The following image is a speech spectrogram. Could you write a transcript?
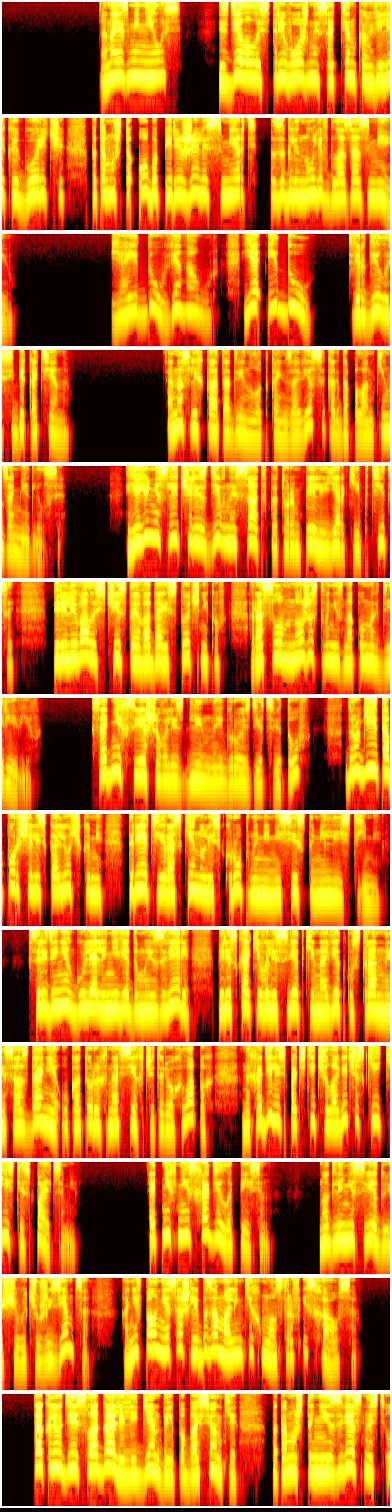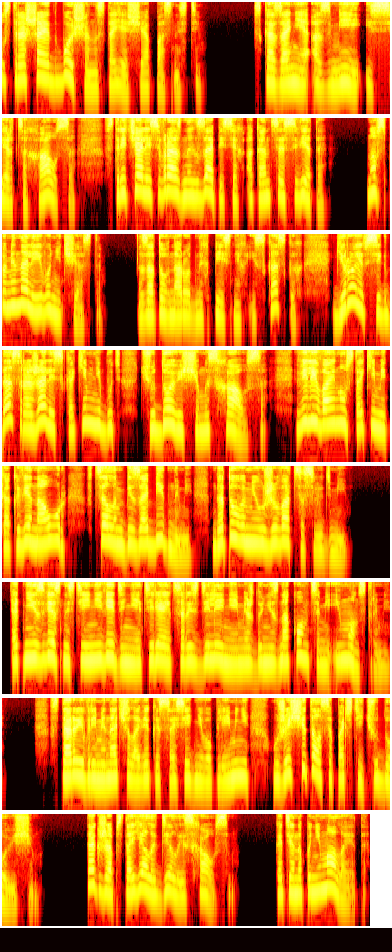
Она изменилась, сделалась тревожной с оттенком великой горечи, потому что оба пережили смерть, заглянули в глаза змею. «Я иду, Венаур, я иду!» твердила себе Катена. Она слегка отодвинула ткань завесы, когда паланкин замедлился. Ее несли через дивный сад, в котором пели яркие птицы, переливалась чистая вода источников, росло множество незнакомых деревьев. С одних свешивались длинные гроздья цветов, другие топорщились колючками, третьи раскинулись крупными мясистыми листьями. Среди них гуляли неведомые звери, перескакивали с ветки на ветку странные создания, у которых на всех четырех лапах находились почти человеческие кисти с пальцами. От них не исходило песен, но для несведущего чужеземца они вполне сошли бы за маленьких монстров из хаоса. Так люди и слагали легенды и побосенки, потому что неизвестность устрашает больше настоящей опасности. Сказания о змее из сердца хаоса встречались в разных записях о конце света, но вспоминали его нечасто. Зато в народных песнях и сказках герои всегда сражались с каким-нибудь чудовищем из хаоса, вели войну с такими, как Венаур, в целом безобидными, готовыми уживаться с людьми. От неизвестности и неведения теряется разделение между незнакомцами и монстрами. В старые времена человек из соседнего племени уже считался почти чудовищем. Так же обстояло дело и с хаосом. Катена понимала это.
